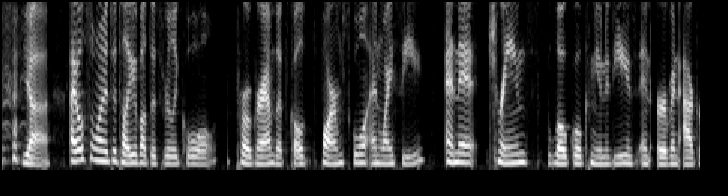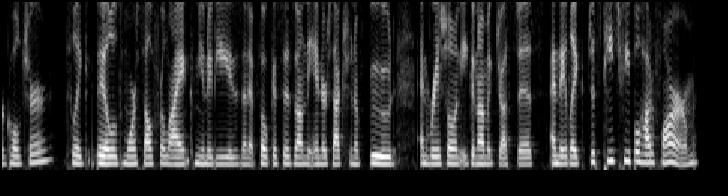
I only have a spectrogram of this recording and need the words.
yeah. I also wanted to tell you about this really cool program that's called farm school nyc and it trains local communities in urban agriculture to like build more self-reliant communities and it focuses on the intersection of food and racial and economic justice and they like just teach people how to farm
